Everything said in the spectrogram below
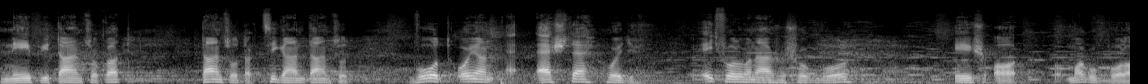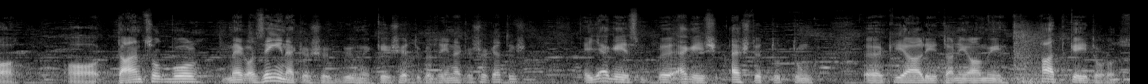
népi táncokat, táncoltak cigántáncot. Volt olyan e- este, hogy egyfölvonásosokból és a, magukból a, a táncokból, meg az énekesökből, meg kísértük az énekesöket is, egy egész, egész estét tudtunk kiállítani, ami hát két orosz.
